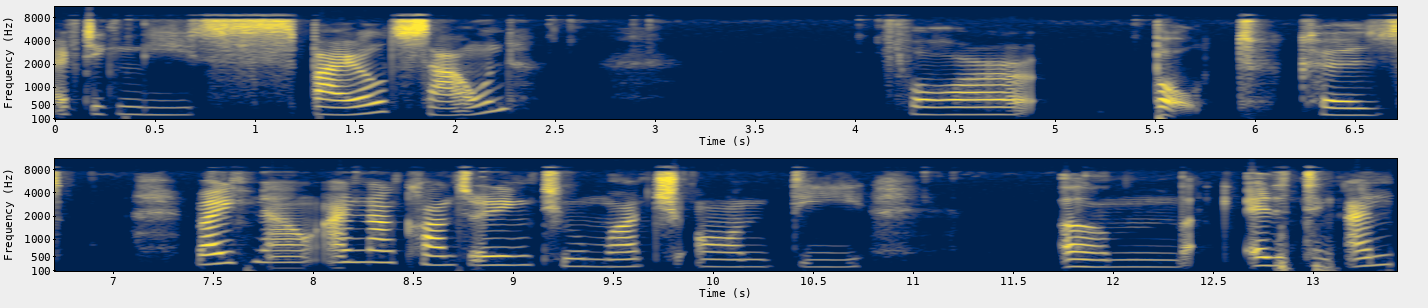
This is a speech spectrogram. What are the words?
I've taken the spiral sound for both, because Right now, I'm not concentrating too much on the um like editing. I'm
